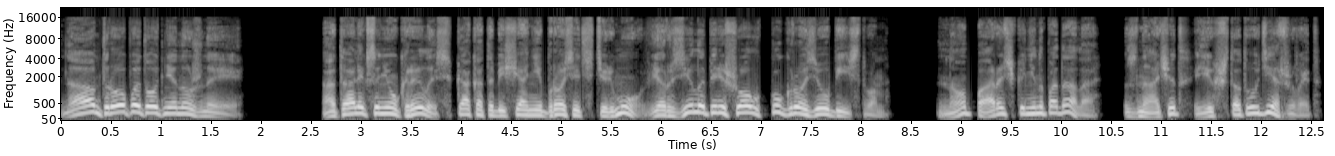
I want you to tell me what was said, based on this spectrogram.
нам трупы тут не нужны. От Алекса не укрылось, как от обещаний бросить в тюрьму Верзила перешел к угрозе убийством. Но парочка не нападала. Значит, их что-то удерживает.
